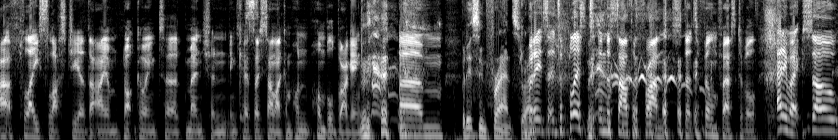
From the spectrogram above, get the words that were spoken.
at a place last year that I am not going to mention in case I sound like I'm hum- humble bragging. um, but it's in france right but it's it's a place in the south of France that's a film festival. Anyway, so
